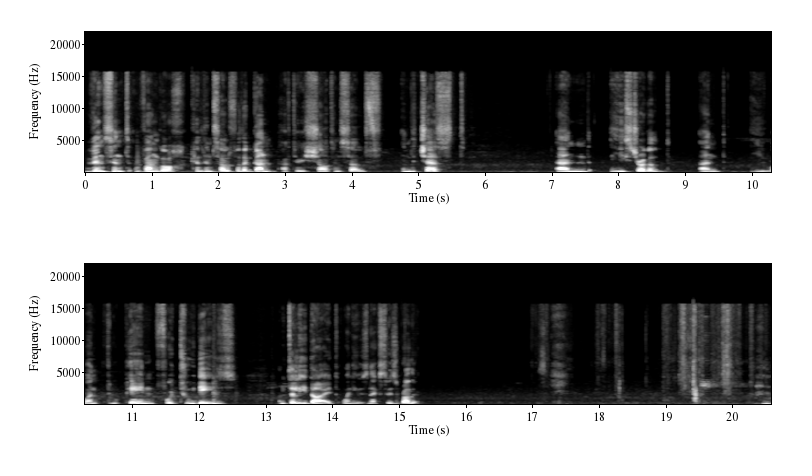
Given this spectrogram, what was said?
Vincent van Gogh killed himself with a gun after he shot himself in the chest and he struggled and he went through pain for two days until he died when he was next to his brother. Hmm.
